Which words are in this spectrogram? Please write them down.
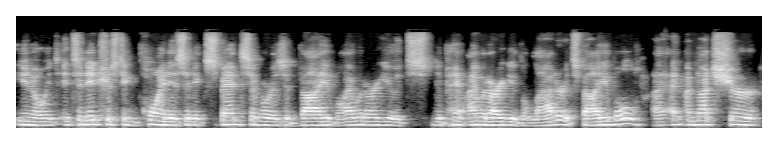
you know, it, it's an interesting point. Is it expensive or is it valuable? I would argue it's depend. I would argue the latter. It's valuable. I, am not sure.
